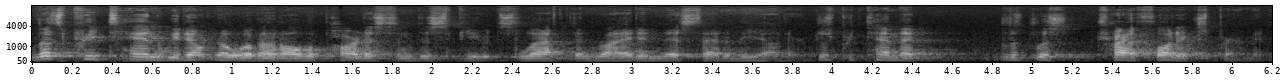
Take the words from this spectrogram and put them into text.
Let's pretend we don't know about all the partisan disputes, left and right, and this, that, and the other. Just pretend that let's try a thought experiment.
